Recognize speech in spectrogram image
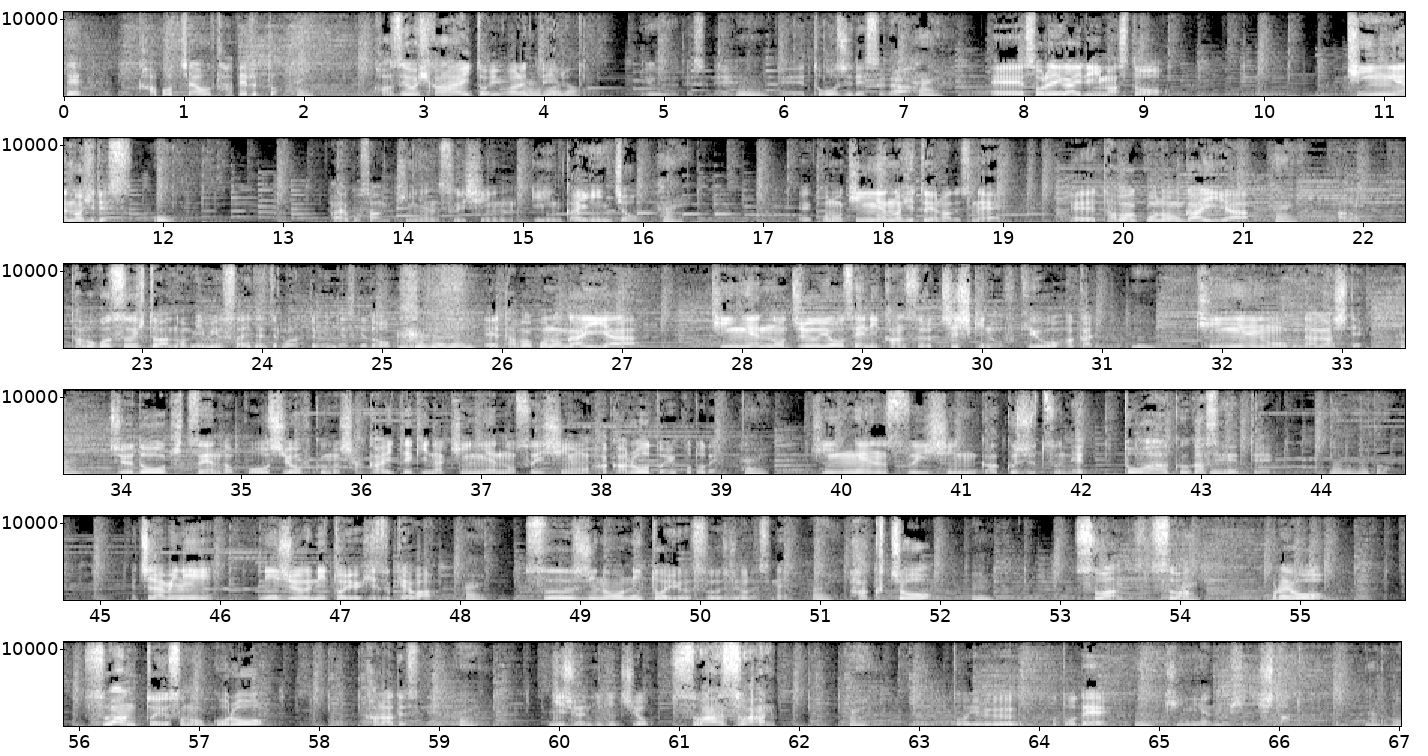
でかぼちゃを食べるとはい、風邪をひかないと言われているというですね、うん。えー冬至ですが、はい、えーそれ以外で言いますと禁煙の日です。お、綾子さん禁煙推進委員会委員長、はい、えーこの禁煙の日というのはですねえータバコの害やはい、あのタバコ吸う人はあの耳塞いでてもらってもいいんですけど、えータバコの害や禁煙の重要性に関する知識の普及を図りうん、禁煙を促してはい、受動喫煙の防止を含む社会的な禁煙の推進を図ろうということではい、禁煙推進学術ネットワークが制定、なるほど。ちなみに22という日付ははい、数字の2という数字をですねはい、白鳥うん、スワンですスワン、はい、これをスワンというその語呂からですねはい、22日をスワンスワンはい、ということでうん、禁煙の日にしたなるほ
